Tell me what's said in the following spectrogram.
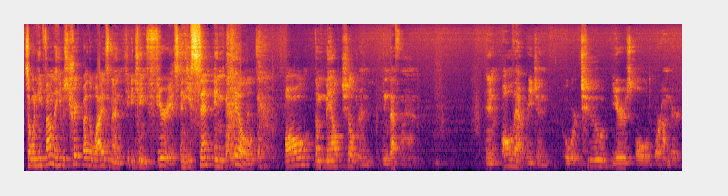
So when he found that he was tricked by the wise men, he became furious and he sent and killed all the male children in Bethlehem and in all that region who were two years old or under,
